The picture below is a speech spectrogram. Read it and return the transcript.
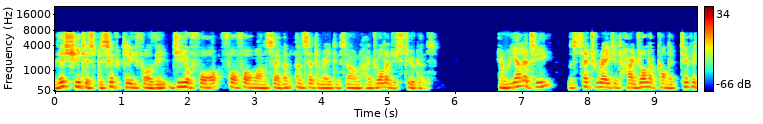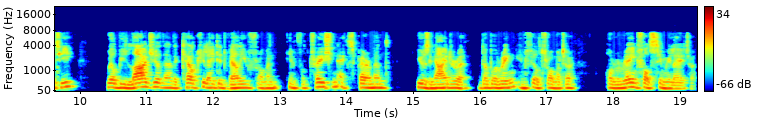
This sheet is specifically for the GEO4 4417 unsaturated zone hydrology students. In reality, the saturated hydraulic conductivity will be larger than the calculated value from an infiltration experiment using either a double ring infiltrometer or a rainfall simulator.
